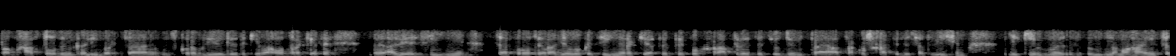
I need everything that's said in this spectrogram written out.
там Х-101 калібр, це з кораблів літаків. А от ракети авіаційні, це протирадіолокаційні ракети типу Х-31П, а також Х-58, які е, намагаються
